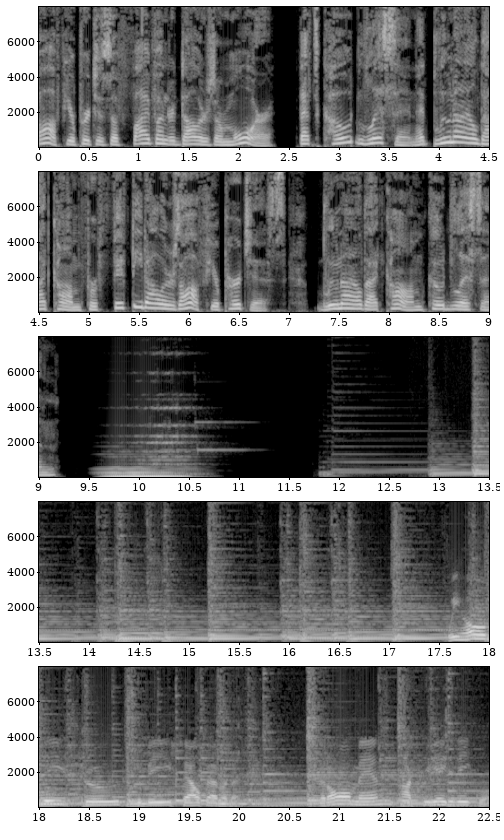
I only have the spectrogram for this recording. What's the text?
off your purchase of $500 or more. That's code LISTEN at Bluenile.com for $50 off your purchase. Bluenile.com code LISTEN. We hold these truths to be self-evident, that all men are created equal,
